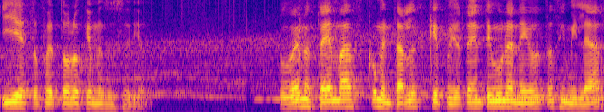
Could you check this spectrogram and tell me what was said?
Y esto fue todo lo que me sucedió. Pues bueno, está de más comentarles que pues yo también tengo una anécdota similar,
